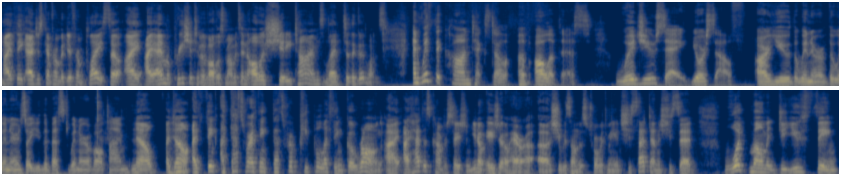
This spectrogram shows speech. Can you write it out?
I think I just come from a different place. So I I am appreciative of all those moments, and all those shitty times led to the good ones. And with the context of, of all of this, would you say yourself, are you the winner of the winners? Are you the best winner of all time? No, I Mm-hmm. don't. I think I, that's where I think that's where people I think go wrong. I I had this conversation. You know, Asia O'Hara. Uh, she was on this tour with me, and she sat down and she said, "What moment do you think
